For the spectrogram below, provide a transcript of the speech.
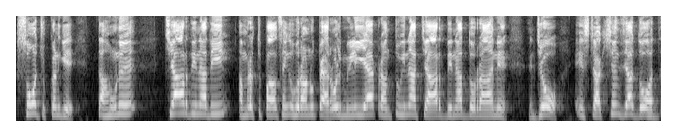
ਸਹੁੰ ਚੁੱਕਣਗੇ। ਤਾਂ ਹੁਣ 4 ਦਿਨਾਂ ਦੀ ਅੰਮ੍ਰਿਤਪਾਲ ਸਿੰਘ ਹੋਰਾਂ ਨੂੰ ਪੈਰੋਲ ਮਿਲੀ ਹੈ, ਪਰੰਤੂ ਇਹਨਾਂ 4 ਦਿਨਾਂ ਦੌਰਾਨ ਜੋ ਇਨਸਟਰਕਸ਼ਨਸ ਜਾਂ ਦੋ ਹਦ-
